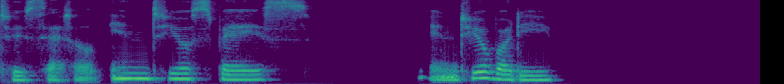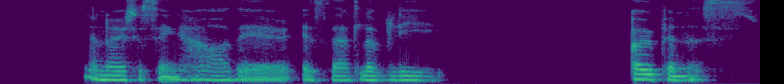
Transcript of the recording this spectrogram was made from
to settle into your space, into your body, and noticing how there is that lovely openness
